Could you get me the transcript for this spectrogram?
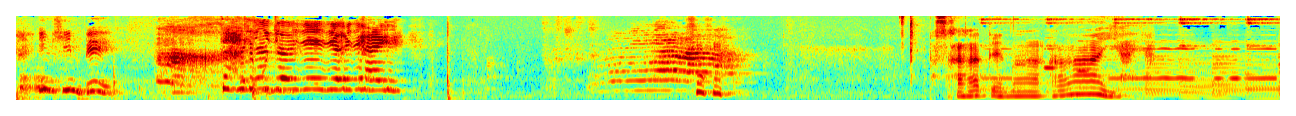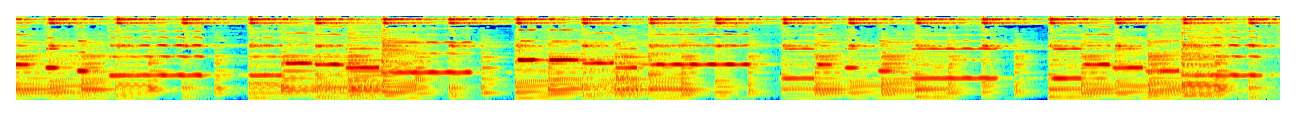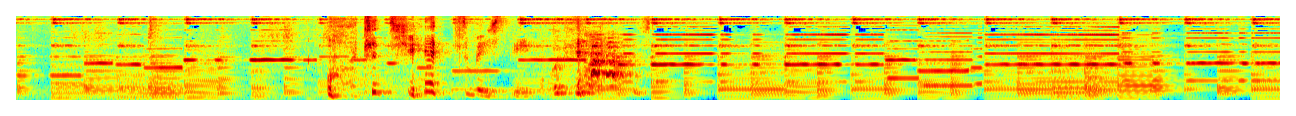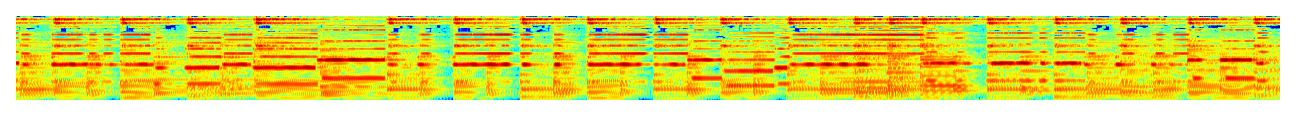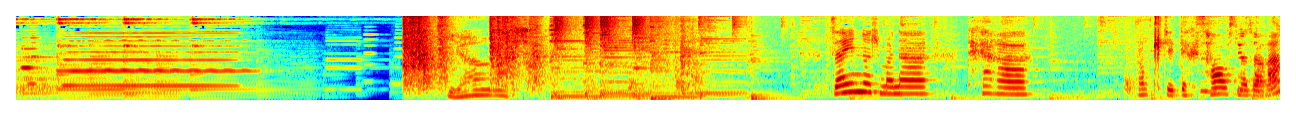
Энэ хин бэ? За хайлаа. Бас хараад байна. Аа яа Jetzt chance du. Ja, ich За энэ бол манай дахиагаа хамталж идэх соуснууд байгаа.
